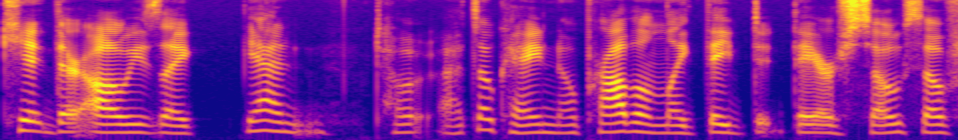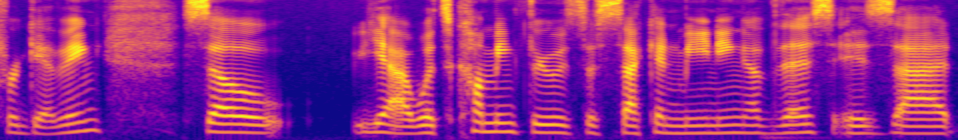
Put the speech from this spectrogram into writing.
kid, they're always like, yeah, to- that's okay. No problem. Like they, they are so, so forgiving. So yeah, what's coming through is the second meaning of this is that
